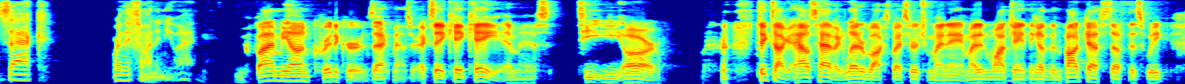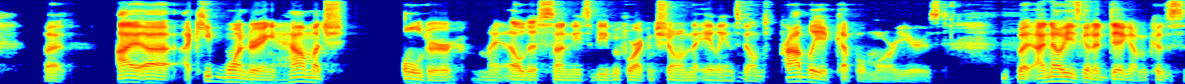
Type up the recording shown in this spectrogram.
Zach, where they finding you at? You find me on Criticker, Zach Master, X A K K M S T E R. TikTok at House Havoc, Letterboxd by searching my name. I didn't watch anything other than podcast stuff this week, but I uh, I keep wondering how much older my eldest son needs to be before I can show him the Aliens films. Probably a couple more years, but I know he's gonna dig them because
